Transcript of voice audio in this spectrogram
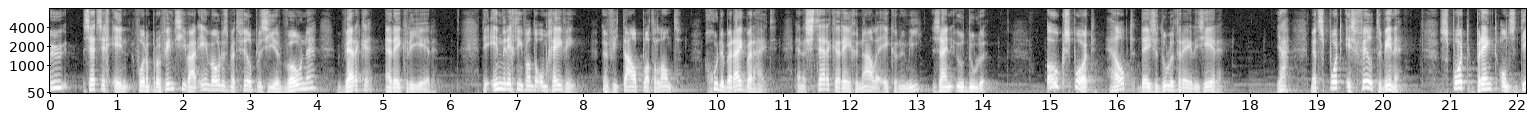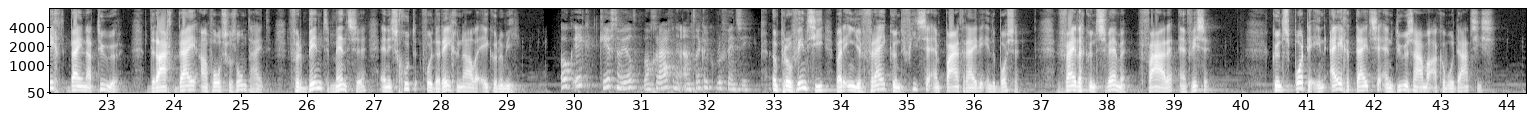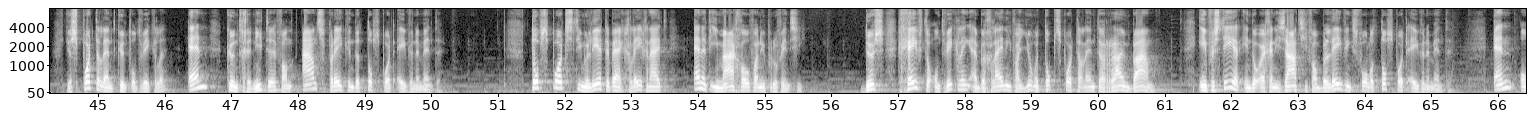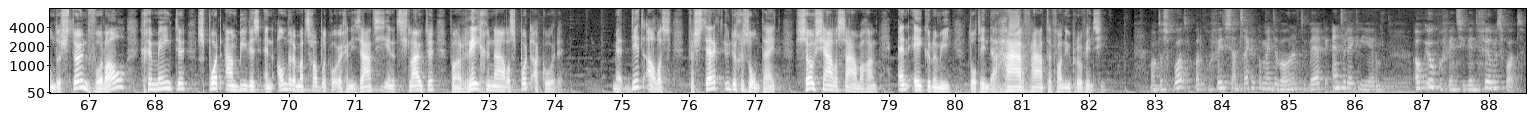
U zet zich in voor een provincie waar inwoners met veel plezier wonen, werken en recreëren. De inrichting van de omgeving, een vitaal platteland, goede bereikbaarheid en een sterke regionale economie zijn uw doelen. Ook sport helpt deze doelen te realiseren. Ja, met sport is veel te winnen. Sport brengt ons dicht bij natuur, draagt bij aan volksgezondheid, verbindt mensen en is goed voor de regionale economie. Ook ik, Kirsten Wild, woon graag in een aantrekkelijke provincie. Een provincie waarin je vrij kunt fietsen en paardrijden in de bossen. Veilig kunt zwemmen, varen en vissen. Kunt sporten in eigen tijdse en duurzame accommodaties. Je sporttalent kunt ontwikkelen en kunt genieten van aansprekende topsportevenementen. Topsport stimuleert de werkgelegenheid en het imago van uw provincie. Dus geef de ontwikkeling en begeleiding van jonge topsporttalenten ruim baan. Investeer in de organisatie van belevingsvolle topsportevenementen. En ondersteun vooral gemeenten, sportaanbieders en andere maatschappelijke organisaties in het sluiten van regionale sportakkoorden. Met dit alles versterkt u de gezondheid, sociale samenhang en economie tot in de haarvaten van uw provincie. Want de sport waar de provincies aantrekkelijk om in te wonen, te werken en te recreëren. Ook uw provincie wint veel met sport.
